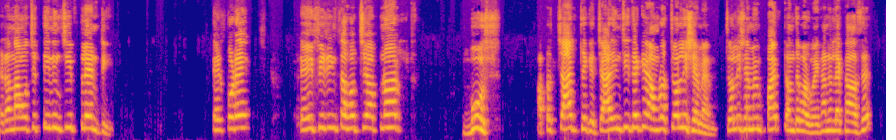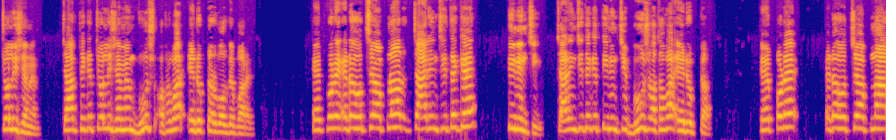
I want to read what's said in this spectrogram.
এটার নাম হচ্ছে তিন ইঞ্চি প্লেনটি এরপরে এই ফিটিংসটা হচ্ছে আপনার বুশ আপনার চার থেকে, চার ইঞ্চি থেকে আমরা চল্লিশ এম এম চল্লিশ এম এম পাইপ টানতে পারব। এখানে লেখা আছে চল্লিশ এম এম চার থেকে চল্লিশ এম এম বুশ অথবা এডুপ্টার বলতে পারে। এরপরে এটা হচ্ছে আপনার চার ইঞ্চি থেকে তিন ইঞ্চি, চার ইঞ্চি থেকে তিন ইঞ্চি বুশ অথবা এডুপ্টার এরপরে এটা হচ্ছে আপনার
